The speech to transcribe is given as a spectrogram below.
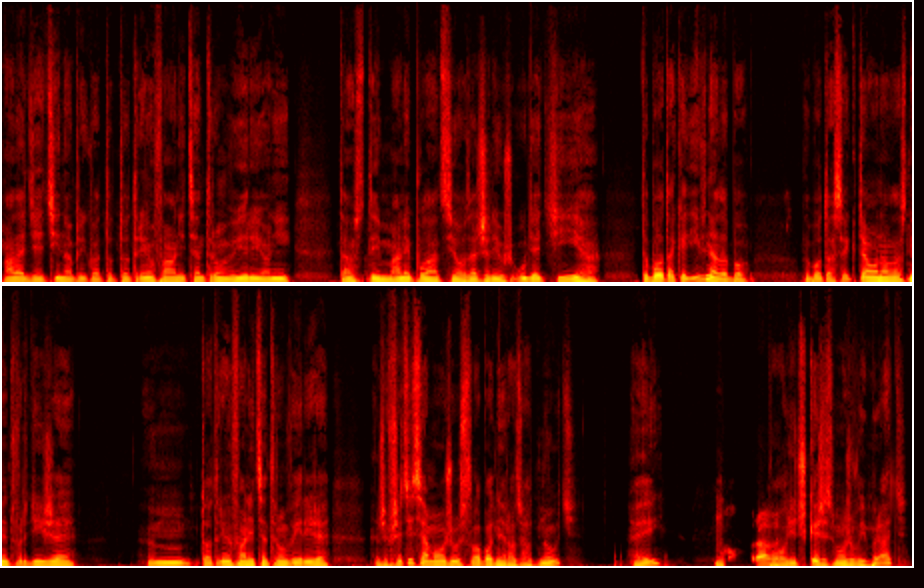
malé deti, napríklad toto triumfálny centrum víry, oni tam s tým manipuláciou začali už u detí a to bolo také divné, lebo, lebo tá sekta, ona vlastne tvrdí, že um, to triumfálny centrum víry, že, že všetci sa môžu slobodne rozhodnúť, hej, No, práve. pohodičke, že si môžu vybrať,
